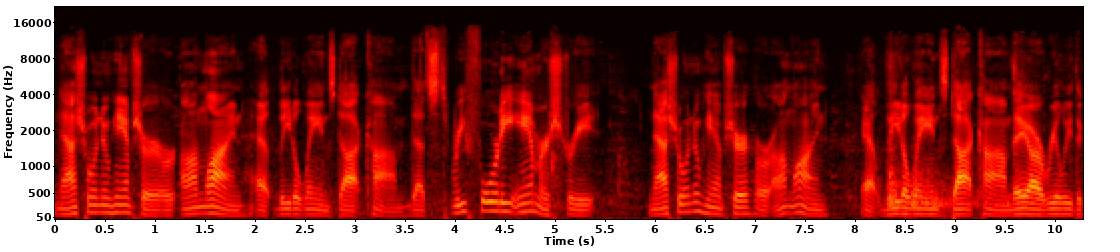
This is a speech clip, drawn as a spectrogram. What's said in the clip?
Nashua, New Hampshire, or online at LedaLanes.com. That's 340 Amherst Street, Nashua, New Hampshire, or online at LedaLanes.com. They are really the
